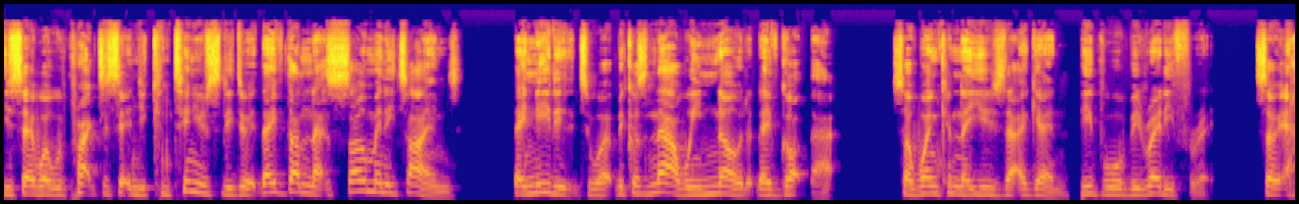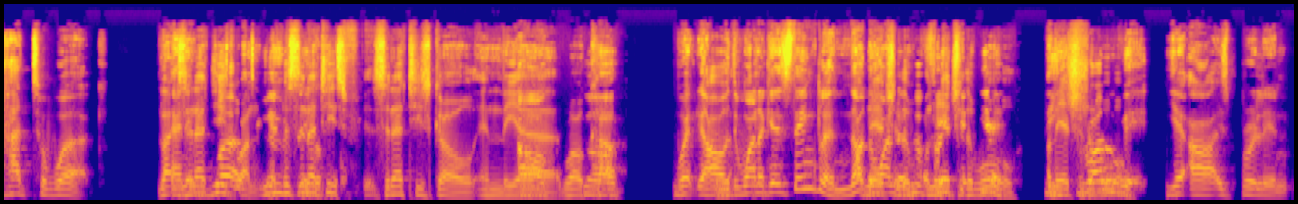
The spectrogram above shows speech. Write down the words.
you say, "Well, we practice it," and you continuously do it. They've done that so many times. They needed it to work because now we know that they've got that. So when can they use that again? People will be ready for it. So it had to work. Like and Zanetti's one. Remember against Liverpool. Zanetti's, Zanetti's goal in the uh, World God. Cup? When, oh, the one against England, not On the, the, one of the, on the edge of the yeah. wall. On He the edge of the drove wall. it. Yeah, oh, it's brilliant.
